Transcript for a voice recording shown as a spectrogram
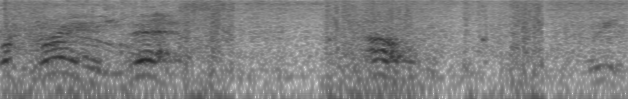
What, what is this? Oh. Sweet.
